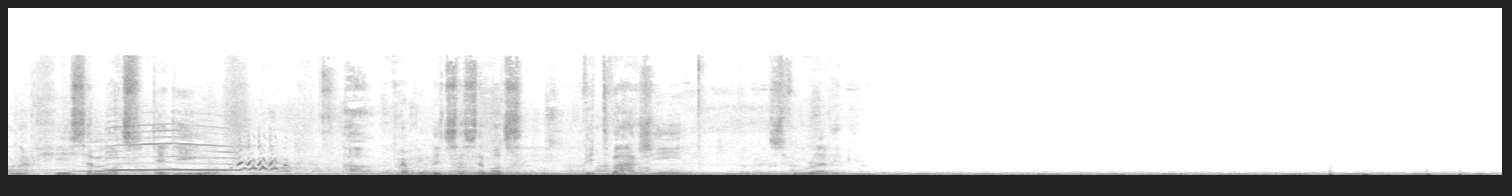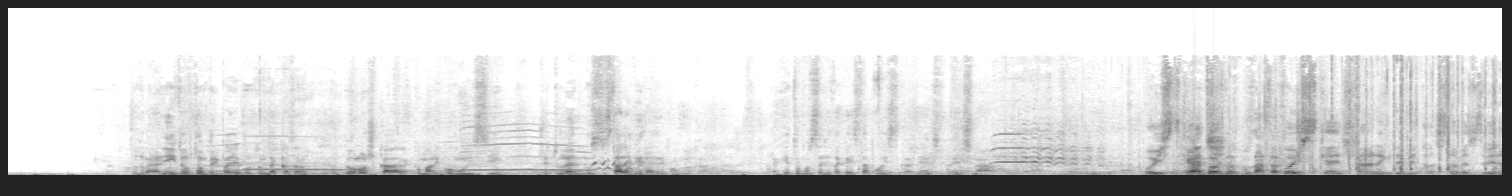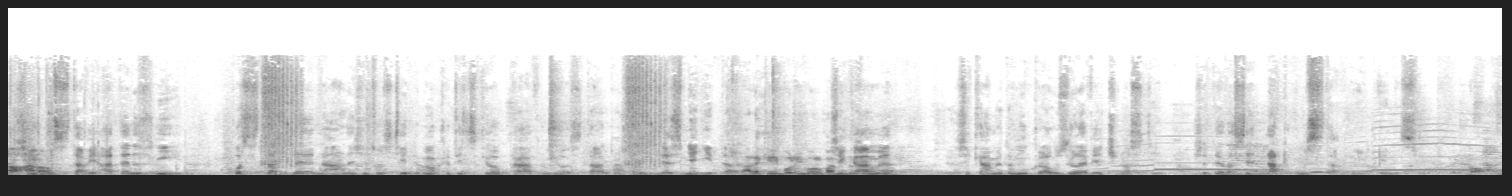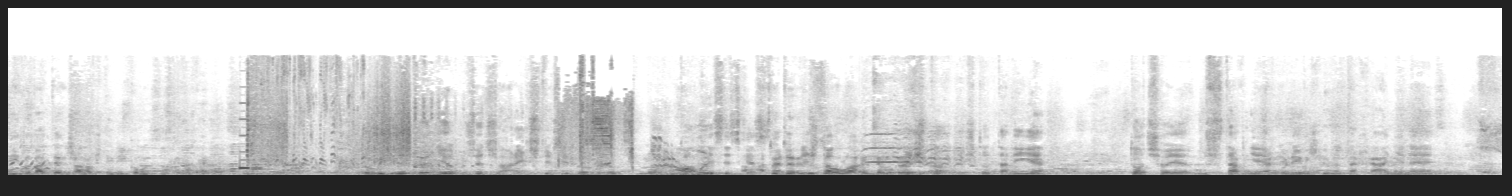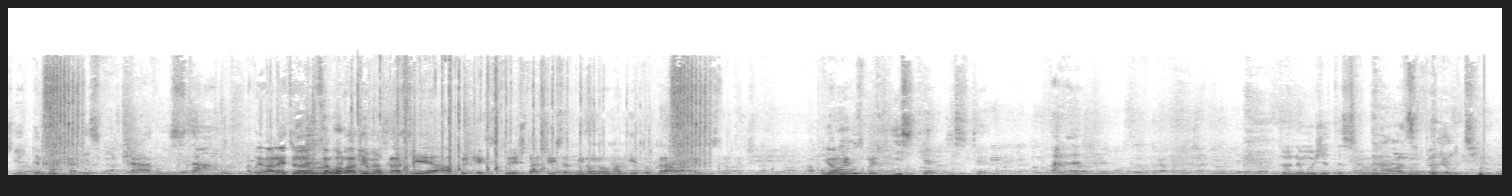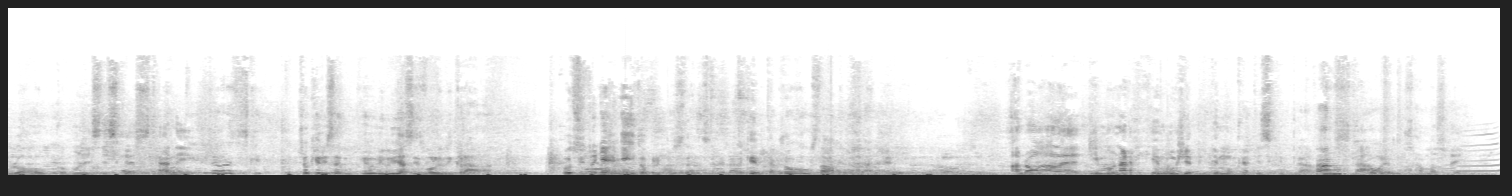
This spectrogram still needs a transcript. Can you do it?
monarchii se moc dědí a v republice se moc vytváří z vůle lidu. No není to v tom případě potom taká doložka, jako mali komunisti, že tu musí stále vyhrát republika. Tak je to v podstatě taková jistá pojistka, ne? Většina Pojistka, Já to tak. pojistka je článek 9 odstavec 2 No, naší ano. ústavy a ten zní podstatné náležitosti demokratického právního státu jsou nezměnitelné. Ale když byly volbami Říkáme, říkáme tomu klauzule věčnosti, že to je vlastně nadústavní princip. No, a není to tak ten článek 4 komunistické strany? To bych netvrdil, protože článek 4 byl vedoucí úlohy komunistické No, a to strany. úloha když to, když to tady je to, co je ústavně jako nejvyšší hodnota chráněné, je demokratický právní stát. No, ale je to, To je to demokracie a existuje štát 60 milionů, má je to krála a existuje ten štát. A Jo, jistě, jistě. Ale to nemůžete srovnávat s vedoucí úlohou komunistické strany. Teoreticky. Čo keby se keby ľudia si zvolili krála? Hoci to je to asi, keby, tak toho ústava nie? Ano, ale i monarchie může být demokraticky právní Ano. Samozřejmě.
